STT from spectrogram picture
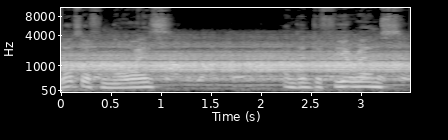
Lots of noise and interference.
